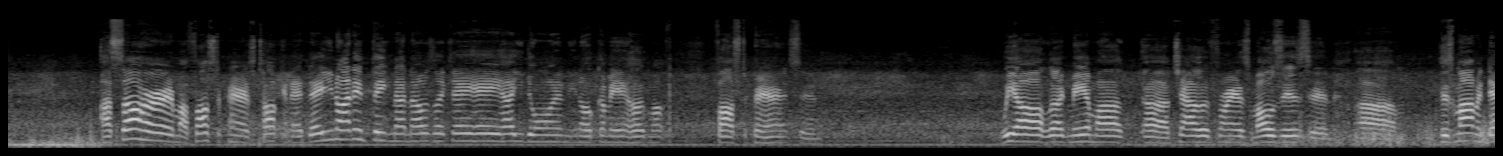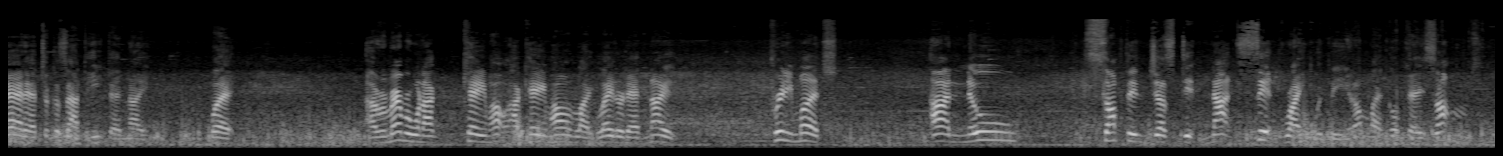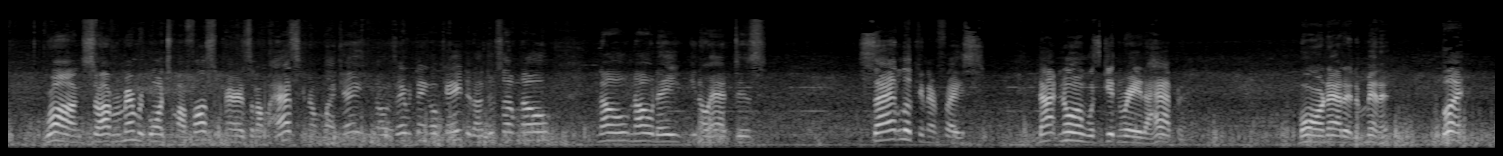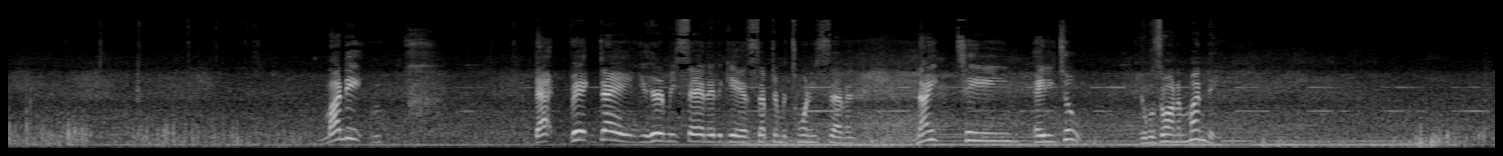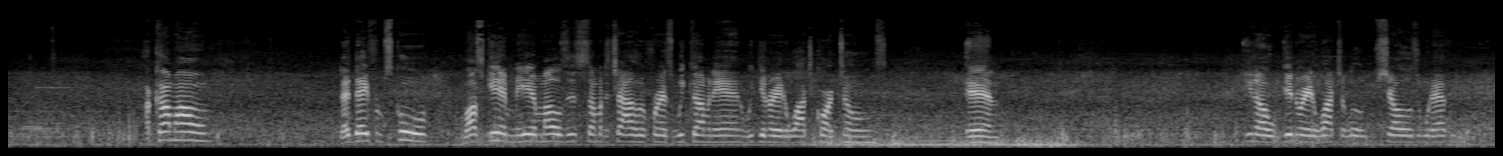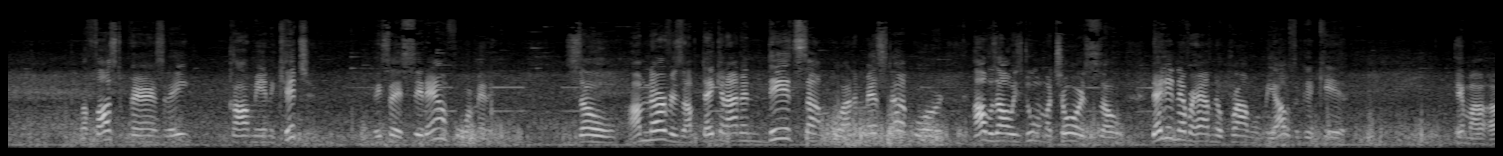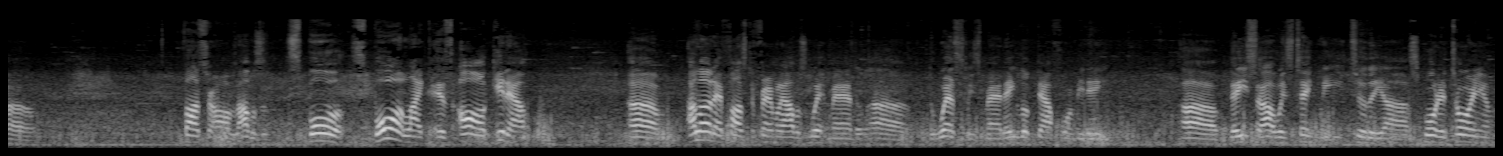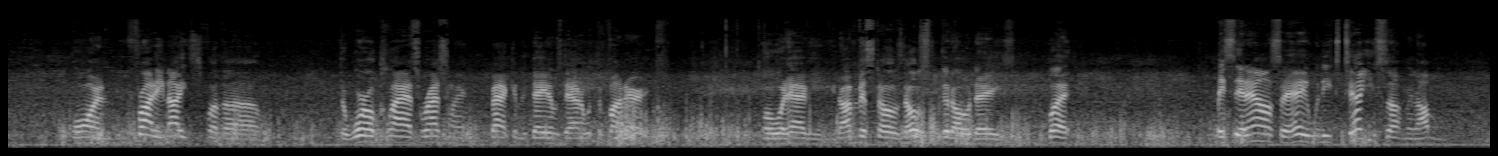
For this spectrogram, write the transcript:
I saw her and my foster parents talking that day. You know, I didn't think nothing. I was like, hey, hey, how you doing? You know, come in, hug my foster parents. And we all, like me and my uh, childhood friends, Moses, and um, his mom and dad had took us out to eat that night. But I remember when I came home, I came home like later that night, pretty much I knew something just did not sit right with me. And I'm like, okay, something's wrong. So I remember going to my foster parents and I'm asking them like, hey, you know, is everything okay? Did I do something? No, no, no. They, you know, had this sad look in their face, not knowing what's getting ready to happen. More on that in a minute. But Monday, that big day, you hear me saying it again, September 27, 1982. It was on a Monday. I come home that day from school. Once again, me and Moses, some of the childhood friends, we coming in. We getting ready to watch cartoons. And, you know, getting ready to watch a little shows or whatever. My foster parents, they called me in the kitchen. They said, sit down for a minute. So I'm nervous. I'm thinking I done did something or I done messed up or I was always doing my chores. So they didn't ever have no problem with me. I was a good kid in my uh, foster homes. I was spoiled, spoiled like as all get out. Um, I love that foster family I was with, man. Uh, the Wesleys, man. They looked out for me. They uh, they used to always take me to the uh, sportatorium on Friday nights for the the world class wrestling back in the day that was down with the Von Erichs or what have you. You know, I miss those. Those good old days. But they sit down and say, hey, we need to tell you something. And I'm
